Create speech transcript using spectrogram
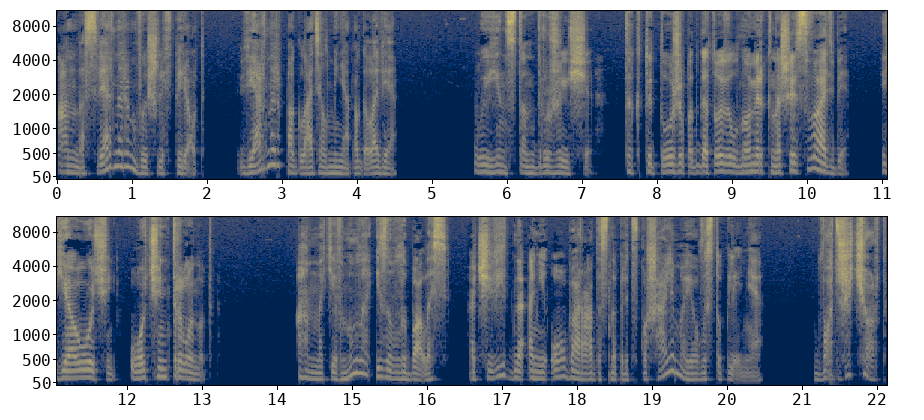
Анна с Вернером вышли вперед. Вернер погладил меня по голове. «Уинстон, дружище, так ты тоже подготовил номер к нашей свадьбе. Я очень, очень тронут». Анна кивнула и заулыбалась. Очевидно, они оба радостно предвкушали мое выступление. «Вот же черт!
